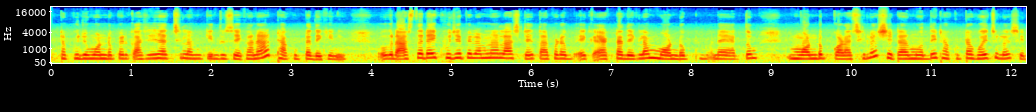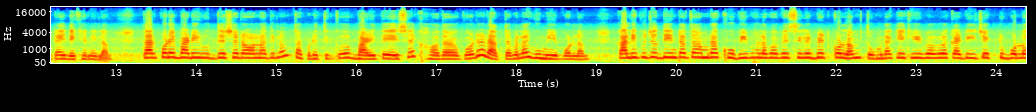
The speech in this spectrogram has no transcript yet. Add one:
একটা পুজো মণ্ডপের কাছে যাচ্ছিলাম, কিন্তু সেখানে আর ঠাকুরটা দেখিনি। ও রাস্তাটাই খুঁজে পেলাম না লাস্টে তারপরে একটা দেখলাম মণ্ডপ মানে একদম মণ্ডপ করা ছিল, সেটার মধ্যেই ঠাকুরটা হয়েছিল, সেটাই দেখে নিলাম। তারপরে বাড়ির উদ্দেশ্যে রওনা দিলাম, তারপরে থেকে বাড়িতে এসে খাওয়া দাওয়া করে রাত্রেবেলায় ঘুমিয়ে পড়লাম। কালী পুজোর দিনটা তো আমরা খুবই ভালোভাবে সেলিব্রেট করলাম, তোমরা কে কীভাবে কাটিয়েছো একটু বলো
